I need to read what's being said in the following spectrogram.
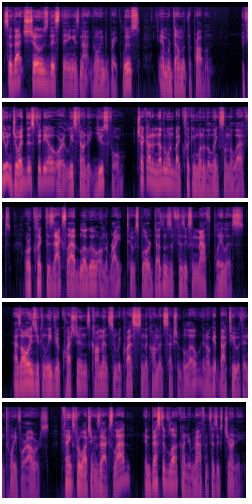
So that shows this thing is not going to break loose, and we're done with the problem. If you enjoyed this video or at least found it useful, check out another one by clicking one of the links on the left, or click the Zak's ZaxLab logo on the right to explore dozens of physics and math playlists. As always, you can leave your questions, comments, and requests in the comments section below, and I'll get back to you within 24 hours. Thanks for watching Zak's Lab, and best of luck on your math and physics journey.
